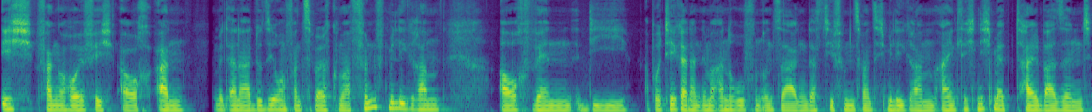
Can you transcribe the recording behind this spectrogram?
ich fange häufig auch an mit einer Dosierung von 12,5 Milligramm auch wenn die Apotheker dann immer anrufen und sagen, dass die 25 Milligramm eigentlich nicht mehr teilbar sind,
